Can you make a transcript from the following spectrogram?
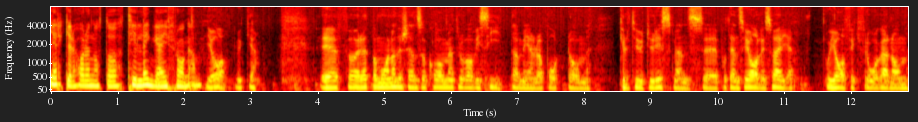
Jerker, har du något att tillägga i frågan? Ja, mycket. Eh, för ett par månader sedan så kom, jag tror det var Visita med en rapport om kulturturismens eh, potential i Sverige. Och jag fick frågan om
